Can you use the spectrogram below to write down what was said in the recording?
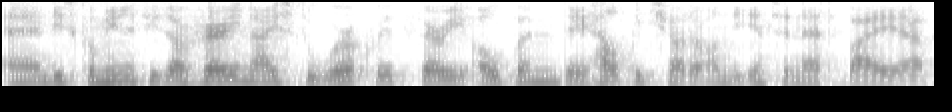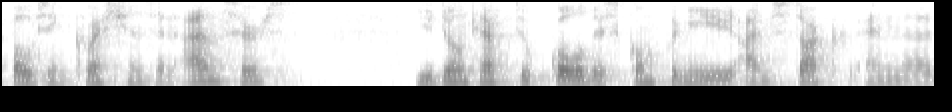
and these communities are very nice to work with, very open. They help each other on the internet by uh, posing questions and answers. You don't have to call this company, I'm stuck. And uh,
